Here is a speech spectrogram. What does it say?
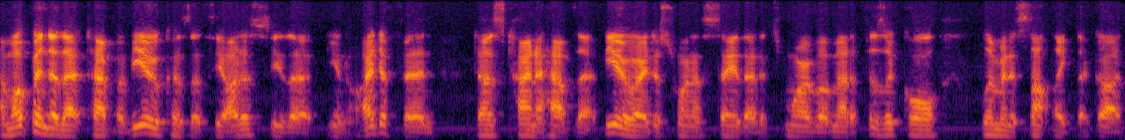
i'm open to that type of view because the theodicy that you know i defend does kind of have that view. I just want to say that it's more of a metaphysical limit. It's not like that god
